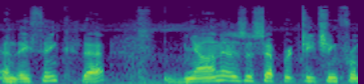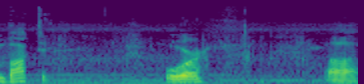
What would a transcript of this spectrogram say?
and they think that jnana is a separate teaching from bhakti or uh,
